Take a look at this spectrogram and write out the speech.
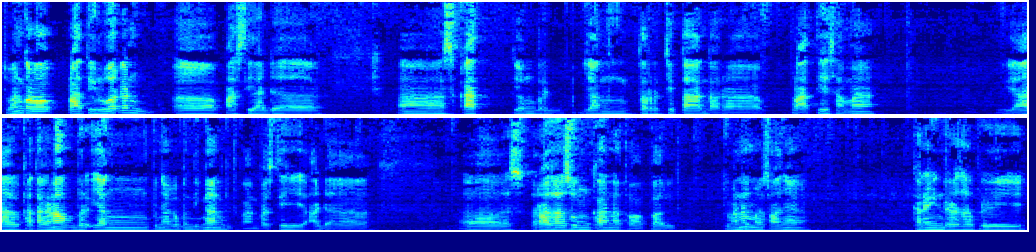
Cuman kalau pelatih luar kan eh, pasti ada eh, sekat yang ter- yang tercipta antara pelatih sama ya katakanlah ber- yang punya kepentingan gitu kan. Pasti ada eh, rasa sungkan atau apa gitu. Cuman kan masalahnya karena Indra Sapri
